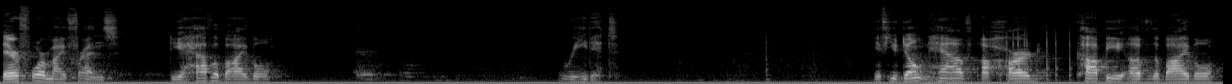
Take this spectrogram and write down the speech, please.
Therefore, my friends, do you have a Bible? read it. If you don't have a hard copy of the Bible,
